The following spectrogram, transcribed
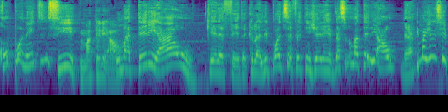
componentes em si. Material. O material que ele é feito, aquilo ali pode ser feito em engenharia reversa no material, né? Imagina se,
